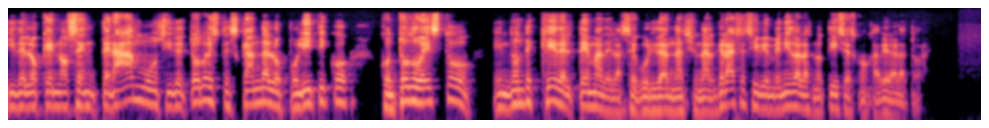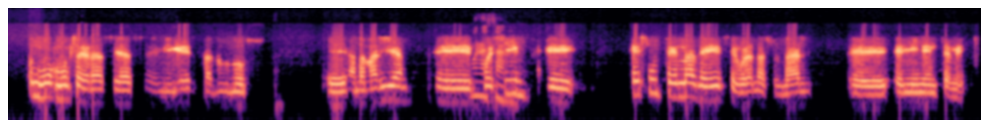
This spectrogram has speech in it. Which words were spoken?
y de lo que nos enteramos y de todo este escándalo político, con todo esto, ¿en dónde queda el tema de la seguridad nacional? Gracias y bienvenido a las noticias con Javier Alatorre. Muchas gracias, eh, Miguel. Saludos. Eh, Ana María, pues sí, es un tema de seguridad nacional eminentemente.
